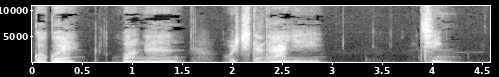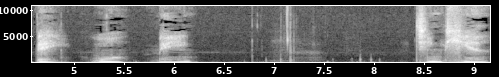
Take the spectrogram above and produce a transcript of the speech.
乖乖，晚安，我是大大姨，进被窝没？今天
